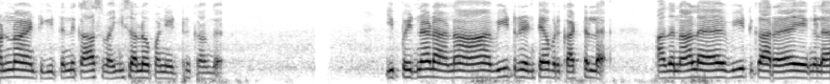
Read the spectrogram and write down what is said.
அண்ணா ஆண்டிக்கிட்டேருந்து காசு வாங்கி செலவு பண்ணிகிட்ருக்காங்க இப்போ என்னடானா வீட்டு ரெண்ட்டே அவர் கட்டலை. அதனால் வீட்டுக்காரன் எங்களை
